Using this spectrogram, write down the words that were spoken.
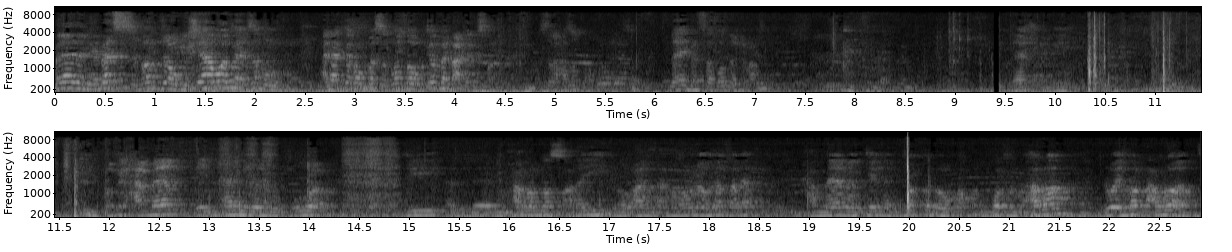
ما لم يمس فرجه بشهوه فيلزمه الوضوء أنا هكتبهم بس اتوضا وكمل بعد الصلاه بس لحظات لا بس اتوضا يا جماعة. وفي الحمام إن أنزل الوقوع في المحرم نص عليه وهو عن الحرمنا ودخل حماما كان يتوقف وهو الوقوع في المحرم اللي هو إظهار العورات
